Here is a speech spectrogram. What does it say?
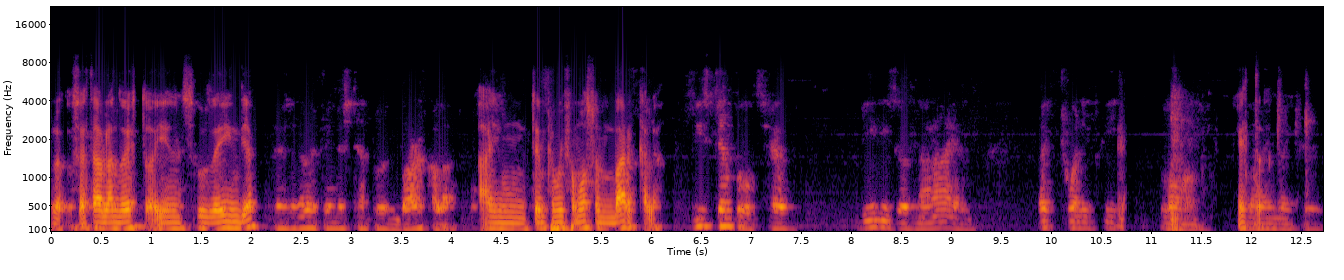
o sea, estaba hablando de esto ahí en el sur de India, Barkala. hay un templo muy famoso en Bárcala. These temples have deities of Narayan, like 20 feet long, Esto- lying like this.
